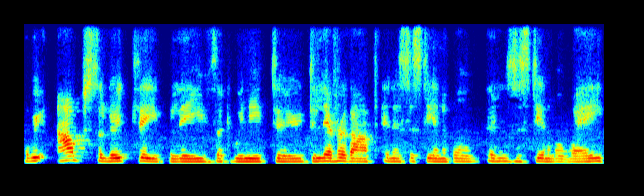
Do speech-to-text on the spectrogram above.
but we absolutely believe that we need to deliver that in a sustainable in a sustainable way.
